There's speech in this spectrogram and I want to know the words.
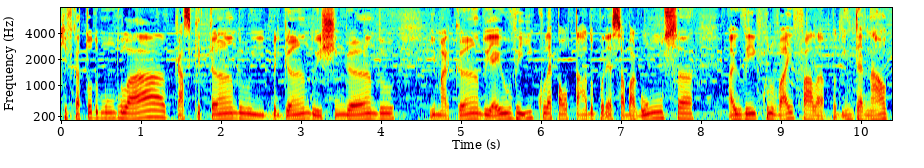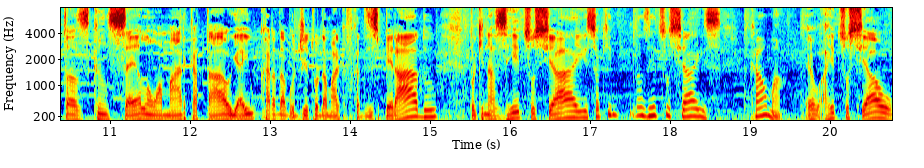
Que fica todo mundo lá casquetando e brigando e xingando e marcando, e aí o veículo é pautado por essa bagunça. Aí o veículo vai e fala, internautas cancelam a marca tal, e aí o cara da, o diretor da marca fica desesperado, porque nas redes sociais, só que nas redes sociais, calma, a rede social,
